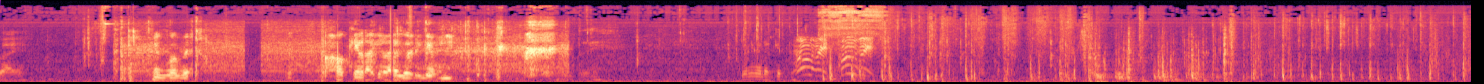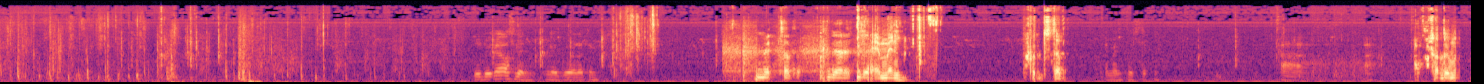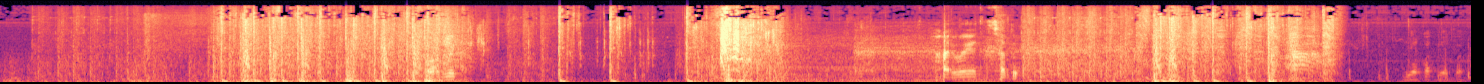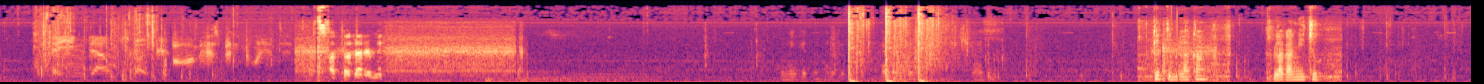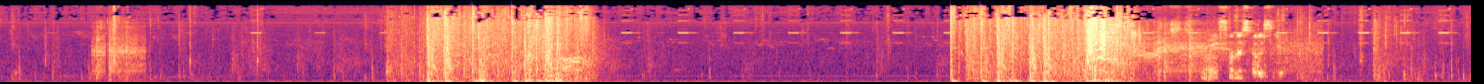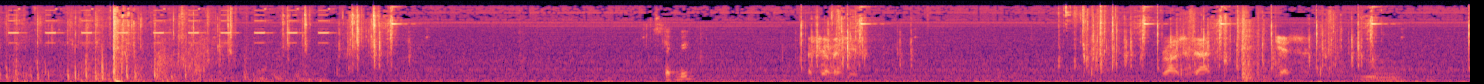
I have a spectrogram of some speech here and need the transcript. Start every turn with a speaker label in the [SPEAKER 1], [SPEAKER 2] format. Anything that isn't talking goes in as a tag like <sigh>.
[SPEAKER 1] Gua ya.
[SPEAKER 2] Ya gue be. Hoki lagi lah gue di game ini.
[SPEAKER 1] Gua ngedeket. Duduknya awas kan? Nggak gua liatin.
[SPEAKER 2] Mid satu. Garet. garet.
[SPEAKER 3] Emen. Footstep.
[SPEAKER 1] Ah, ah.
[SPEAKER 3] Satu men.
[SPEAKER 2] Forklift. Highway satu.
[SPEAKER 1] Dua pot, dua pot.
[SPEAKER 2] Satu dari mid.
[SPEAKER 1] Kuning kita, kita. Nice.
[SPEAKER 4] Kit di belakang. Belakang hijau.
[SPEAKER 2] Oh, sorry, sorry, sorry.
[SPEAKER 1] Stack B.
[SPEAKER 5] Affirmative. Roger that. Yes.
